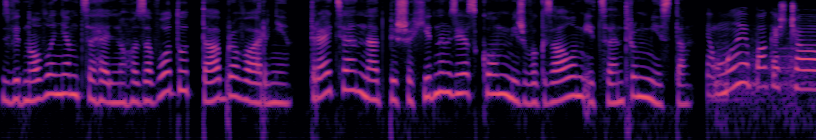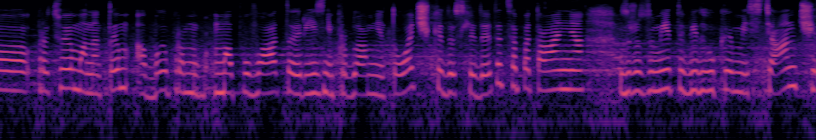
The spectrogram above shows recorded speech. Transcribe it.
з відновленням цегельного заводу та броварні. Третя над пішохідним зв'язком між вокзалом і центром міста. Ми поки що працюємо над тим, аби промапувати різні проблемні точки, дослідити це питання, зрозуміти відгуки містян, чи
